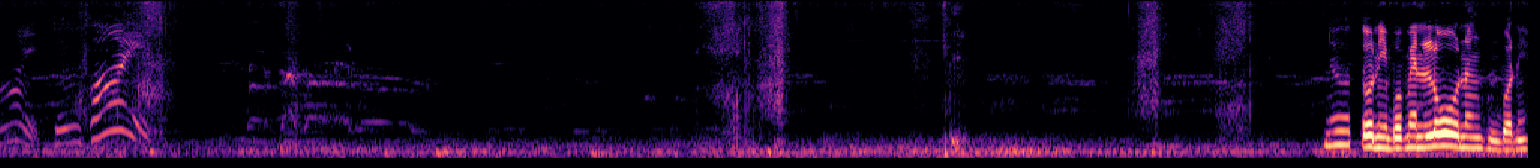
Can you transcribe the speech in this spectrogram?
น้อยเจอก้อย เนื้อตัวนี้บ่แม่นโลหนึงคุณบ่นี่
